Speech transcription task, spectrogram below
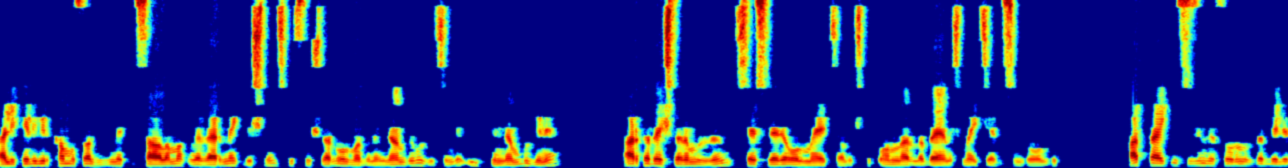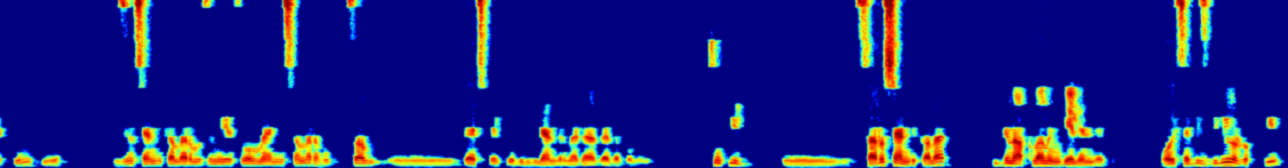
kaliteli bir kamusal hizmeti sağlamak ve vermek dışında hiçbir suçların olmadığına inandığımız için de ilk günden bugüne arkadaşlarımızın sesleri olmaya çalıştık. Onlarla dayanışma içerisinde olduk. Hatta ki sizin de sorunuzda belirttiğiniz gibi bizim sendikalarımızın üyesi olmayan insanlara hukuksal e, destek ve bilgilendirmelerde de bulunduk. Çünkü e, sarı sendikalar gidin aklanın gelin dedi. Oysa biz biliyorduk ki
